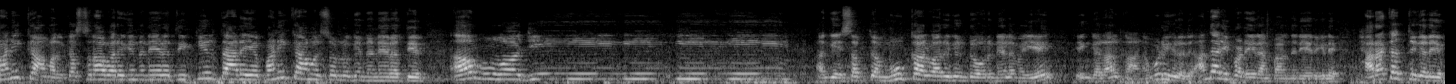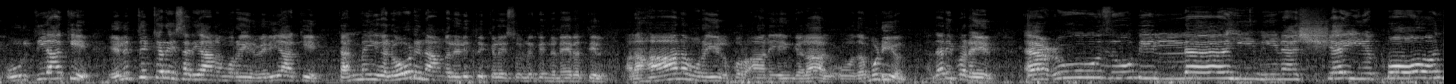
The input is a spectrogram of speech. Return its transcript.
பணிக்காமல் கஸ்ரா வருகின்ற நேரத்தில் கீழ்த்தாடையை பணிக்காமல் சொல்லுகின்ற நேரத்தில் அவ்வஜீம் அங்கே சப்தம் மூக்கால் வருகின்ற ஒரு நிலைமையை எங்களால் காண முடிகிறது அந்த அடிப்படையில் அன்பார்ந்த நேயர்களே ஹரக்கத்துகளை பூர்த்தியாக்கி எழுத்துக்களை சரியான முறையில் வெளியாக்கி தன்மைகளோடு நாங்கள் எழுத்துக்களை சொல்லுகின்ற நேரத்தில் அழகான முறையில் குர்ஆனை எங்களால் ஓத முடியும் அந்த அடிப்படையில் أعوذ بالله من الشيطان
